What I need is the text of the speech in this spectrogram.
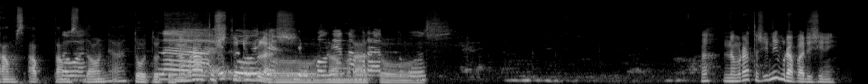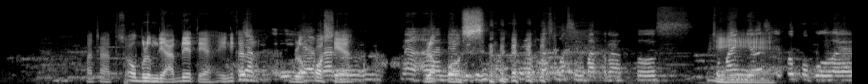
thumbs up, thumbs down-nya. Tuh, tuh, tuh. Nah, 617. Itu oh, 600. 600. Hah, 600 ini berapa di sini? 400. Oh, belum diupdate ya. Ini kan ya, blog iya, post kan, ya. Nah, blog post. post masih 400. Cuma yang jelas iya. itu populer.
